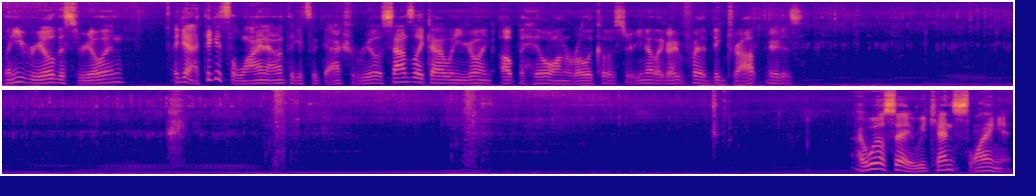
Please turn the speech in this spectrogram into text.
When you reel this reel in, again, I think it's the line. I don't think it's like the actual reel. It sounds like uh, when you're going up a hill on a roller coaster, you know, like right before that big drop. There it is. I will say we can slang it.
